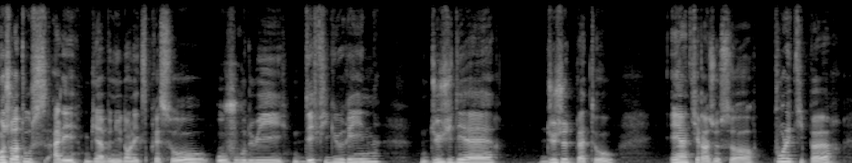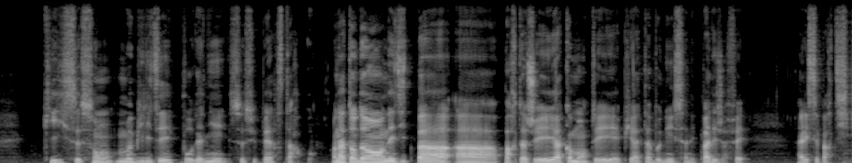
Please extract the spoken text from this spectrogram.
Bonjour à tous, allez, bienvenue dans l'Expresso. Aujourd'hui, des figurines, du JDR, du jeu de plateau et un tirage au sort pour les tipeurs qui se sont mobilisés pour gagner ce Super Star En attendant, n'hésite pas à partager, à commenter et puis à t'abonner si ça n'est pas déjà fait. Allez, c'est parti.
